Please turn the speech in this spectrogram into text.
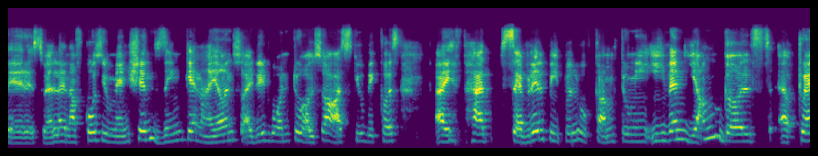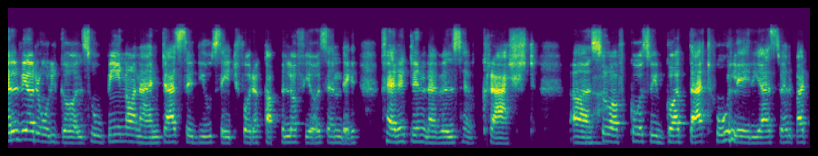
there as well. And of course, you mentioned zinc and iron. So I did want to also ask you because I've had several people who come to me, even young girls, 12 uh, year old girls who've been on antacid usage for a couple of years and their ferritin levels have crashed. Uh. So, of course, we've got that whole area as well. But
